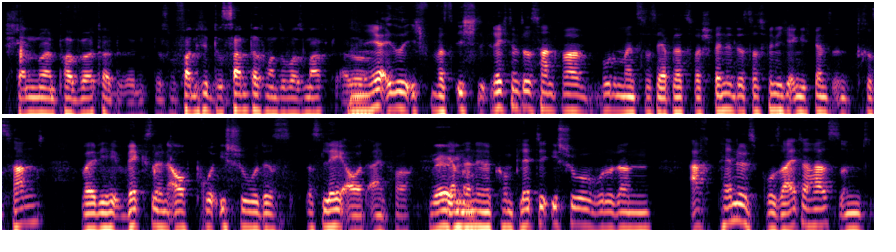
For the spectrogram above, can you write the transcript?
standen nur ein paar Wörter drin. Das fand ich interessant, dass man sowas macht. Also Ja, also ich, was ich recht interessant war, wo du meinst, dass der Platz verschwendet ist, das finde ich eigentlich ganz interessant, weil die wechseln auch pro Issue das, das Layout einfach. Ja, die haben genau. dann eine komplette Issue, wo du dann acht Panels pro Seite hast und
